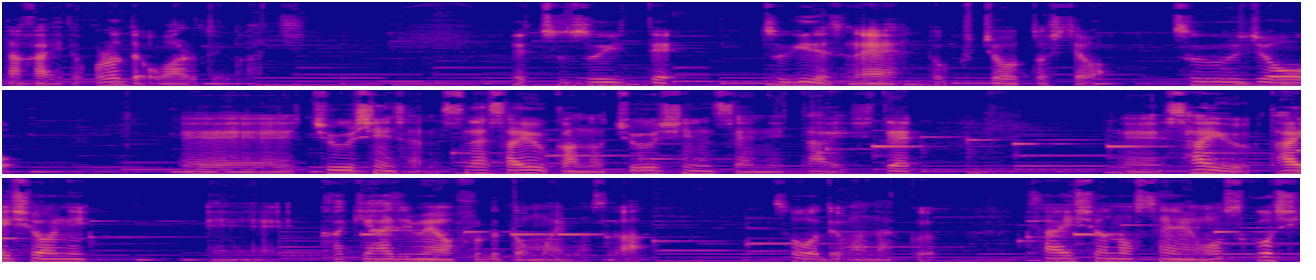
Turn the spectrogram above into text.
高いところで終わるという感じ。で続いて次ですね。特徴としては通常、えー、中心線ですね。左右間の中心線に対して、えー、左右対称に、えー、書き始めを振ると思いますがそうではなく最初の線を少し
